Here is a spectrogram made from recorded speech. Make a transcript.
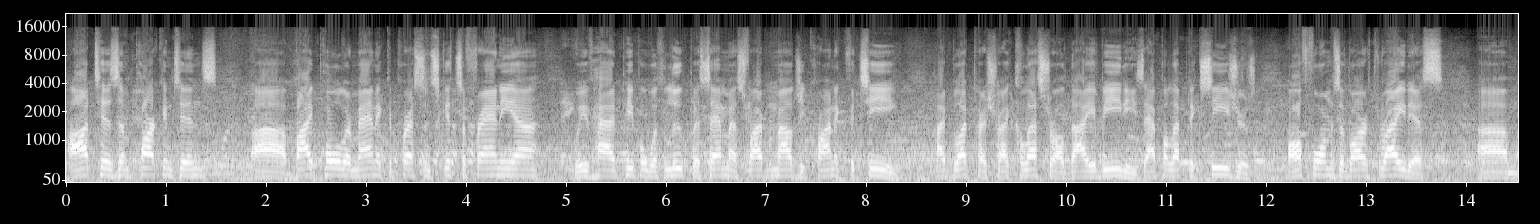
autism, Parkinson's, uh, bipolar, manic depression, schizophrenia. We've had people with lupus, MS, fibromyalgia, chronic fatigue, high blood pressure, high cholesterol, diabetes, epileptic seizures, all forms of arthritis, um,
